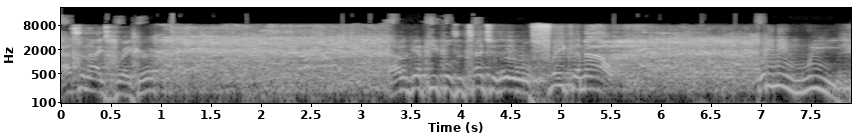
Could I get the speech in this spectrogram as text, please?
That's an icebreaker. Get people's attention. It will freak them out. What do you mean, we?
